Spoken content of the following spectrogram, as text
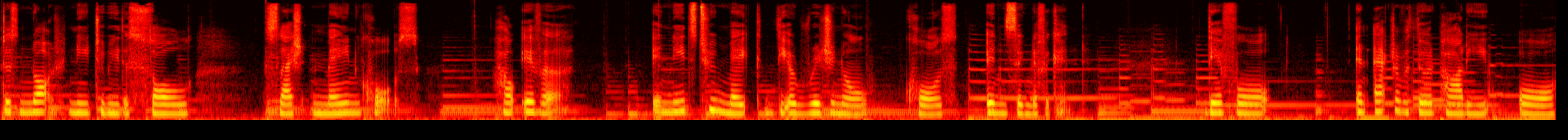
does not need to be the sole slash main cause. However, it needs to make the original cause insignificant. Therefore, an act of a third party or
